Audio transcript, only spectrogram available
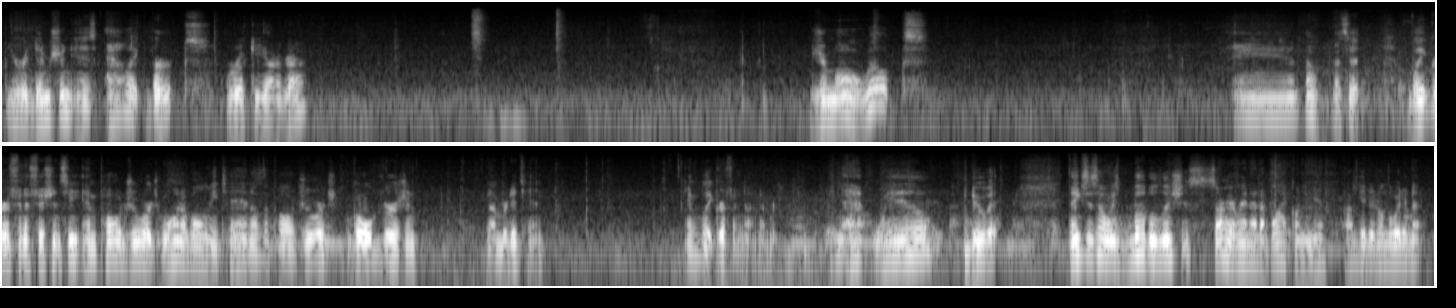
Your redemption is Alec Burks, rookie autograph. Jamal Wilkes. And, oh, that's it. Blake Griffin efficiency and Paul George, one of only 10 on the Paul George gold version. Number to 10. And Blake Griffin not numbered. And that will do it. Thanks as always, Bubbalicious. Sorry I ran out of black on you, man. I'll get it on the way tonight.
